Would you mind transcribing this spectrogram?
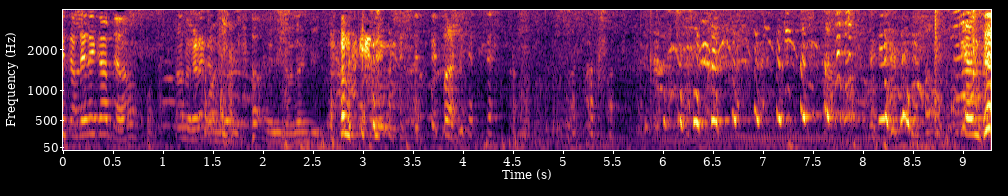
ਇਕੱਲੇ ਘਰ ਜਾਣਾ। ਤੁਹਾਨੂੰ ਕਿਹੜਾ ਕੰਮ ਕਹਿੰਦੇ,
